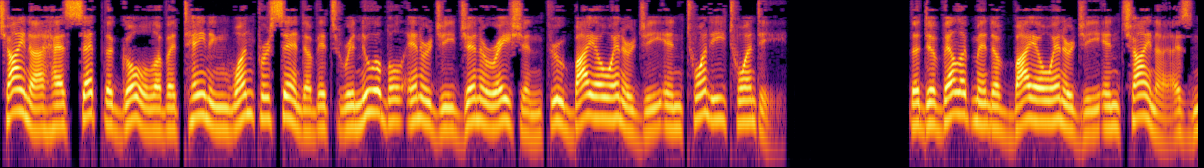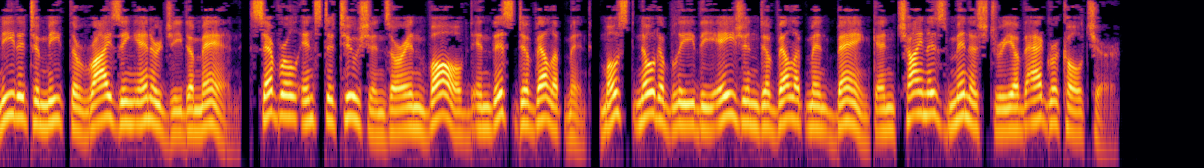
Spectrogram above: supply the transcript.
China has set the goal of attaining 1% of its renewable energy generation through bioenergy in 2020. The development of bioenergy in China is needed to meet the rising energy demand. Several institutions are involved in this development, most notably the Asian Development Bank and China's Ministry of Agriculture.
